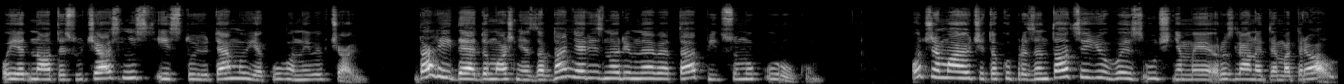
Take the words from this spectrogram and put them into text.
поєднати сучасність із тою темою, яку вони вивчають. Далі йде домашнє завдання різнорівневе та підсумок уроку. Отже, маючи таку презентацію, ви з учнями розглянете матеріал.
